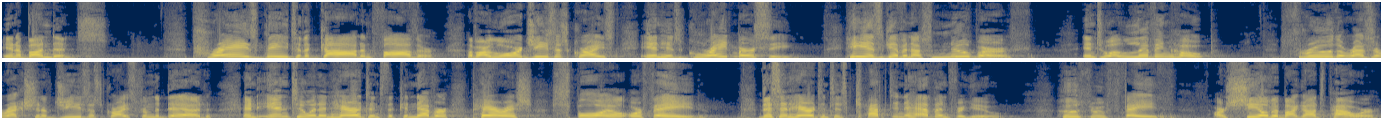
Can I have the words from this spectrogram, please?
in abundance. Praise be to the God and Father of our Lord Jesus Christ, in his great mercy, he has given us new birth into a living hope through the resurrection of Jesus Christ from the dead and into an inheritance that can never perish, spoil, or fade. This inheritance is kept in heaven for you, who through faith are shielded by God's power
